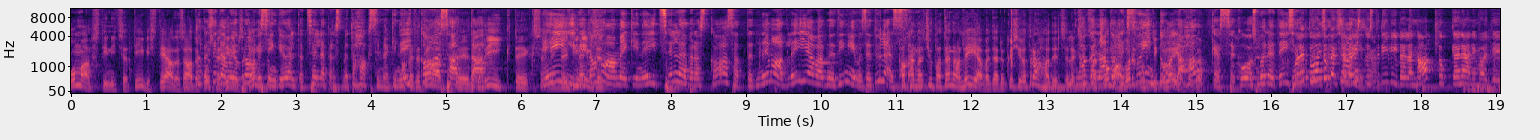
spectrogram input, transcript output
omast initsiatiivist teada saada no,, kus need inimesed on? proovisingi öelda, et sellepärast me tahaksimegi neid kaasata. riik teeks. ei, me inimesed... tahamegi neid sellepärast kaasata, et nemad leiavad need inimesed üles. aga nad juba täna leiavad ja nad küsivad raha teilt selleks no,, et saaks oma võrgustikku laiendada. hankesse koos mõne teise. mulle tundub, et see vestlus triivi peale natukene niimoodi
